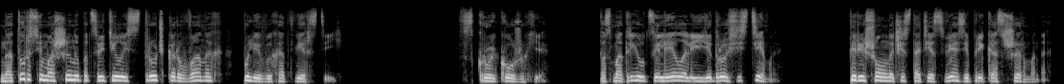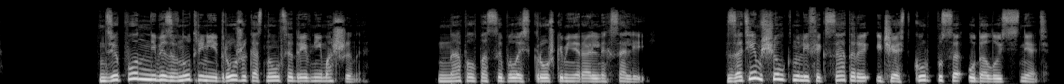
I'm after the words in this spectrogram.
На торсе машины подсветилась строчка рваных пулевых отверстий. «Вскрой кожухи», Посмотри, уцелело ли ядро системы. Перешел на частоте связи приказ Шермана. Дюпон не без внутренней дрожи коснулся древней машины. На пол посыпалась крошка минеральных солей. Затем щелкнули фиксаторы, и часть корпуса удалось снять.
